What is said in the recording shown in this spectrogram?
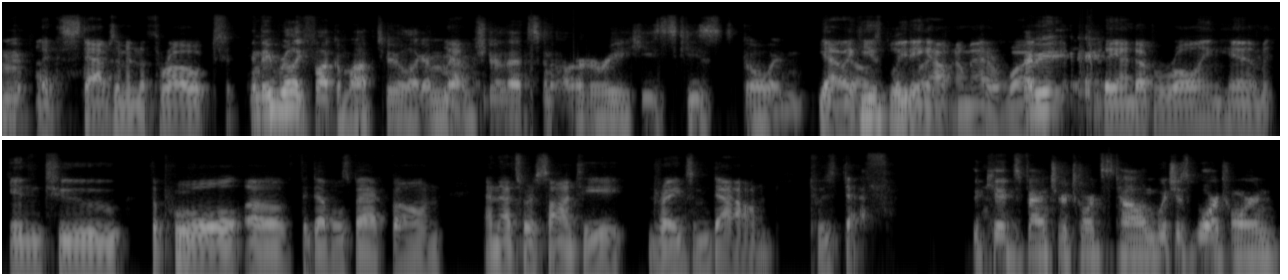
Mm-hmm. like stabs him in the throat. And they really fuck him up too. Like I'm, Yeah. I'm sure that's an artery. He's he's going. Yeah, like No, he's bleeding like- out no matter what. I mean, they end up rolling him into the pool of the devil's backbone and that's where santi drags him down to his death. The kids venture towards town, which is war torn,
